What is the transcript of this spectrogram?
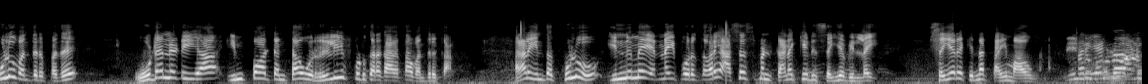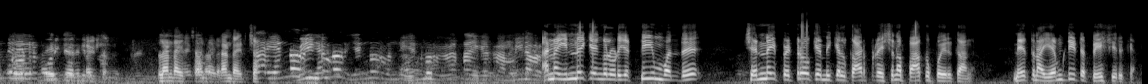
குழு வந்திருப்பது உடனடியா இம்பார்ட்டண்டா ஒரு ரிலீஃப் கொடுக்கறதுக்காகத்தான் வந்திருக்காங்க. அதனால இந்த குழு இன்னுமே என்னை பொறுத்தவரை அசஸ்மெண்ட் கணக்கீடு செய்யவில்லை. செய்யறதுக்கு என்ன டைம் ஆகுங்க. அண்ணா இன்னைக்கு எங்களுடைய டீம் வந்து சென்னை பெட்ரோ கெமிக்கல் கார்ப்பரேஷனை பார்க்க போயிருக்காங்க. நேற்று நான் எம்டிட்ட பேசியிருக்கேன்.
